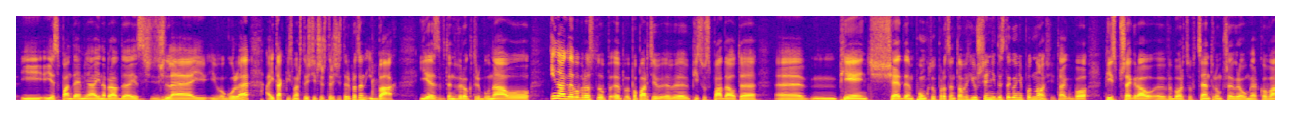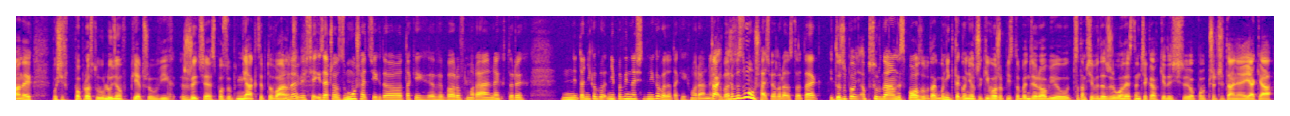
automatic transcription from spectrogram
i jest pandemia i naprawdę jest źle i, i w ogóle, a i tak PiS ma 43-44% i bach, jest ten wyrok Trybunału i nagle po prostu poparcie e, PiSu spada o te e, mm, 5-7 punktów procentowych i już się nigdy z tego nie podnosi, tak? Bo PiS przegrał e, wyborców centrum, przegrał umiarkowanych, bo się po prostu ludziom wpieprzył w ich życie w sposób nieakceptowalny. Oczywiście. I zaczął zmuszać ich do takich wyborów moralnych, których do nikogo, nie powinno się nikogo do takich moralnych Tak, wyborów zmuszać po prostu, tak? I to zupełnie absurdalny sposób, tak? Bo nikt tego nie oczekiwał, że PiS to będzie robił. Co tam się wydarzyło? Ja jestem ciekaw kiedyś przeczytania, jak ja.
